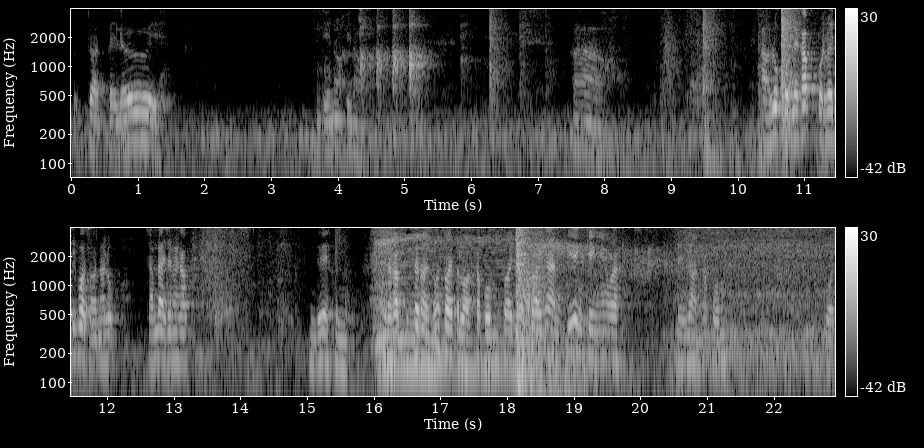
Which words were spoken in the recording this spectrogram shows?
สุดยอดไปเลย เดีเนาะพี่น้องอ้าวอ้าวลูกกดเลยครับ กดเลยที่พ่อสอนนะลูกจำได้ใช่ไหมครับเด้คุณนี่นะครับใส่หน่อยต้องซอยตลอดครับผม ซอยซอยงานเก่งเก่งยังวะเดี๋ยวย้อนครับผม กด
